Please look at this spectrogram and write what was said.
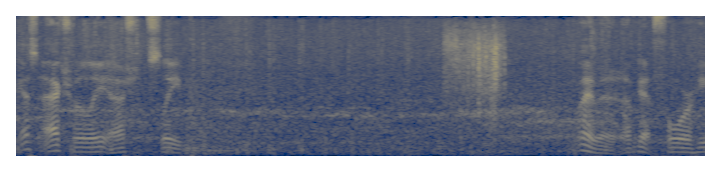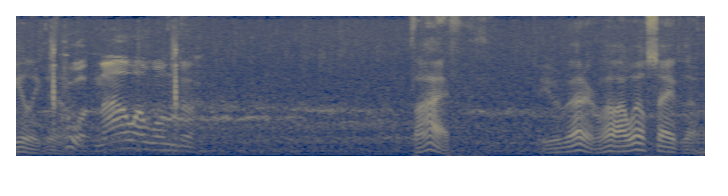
I guess actually I should sleep. Wait a minute, I've got four healing now. What now, I wonder? Five. Even better. Well, I will save though.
